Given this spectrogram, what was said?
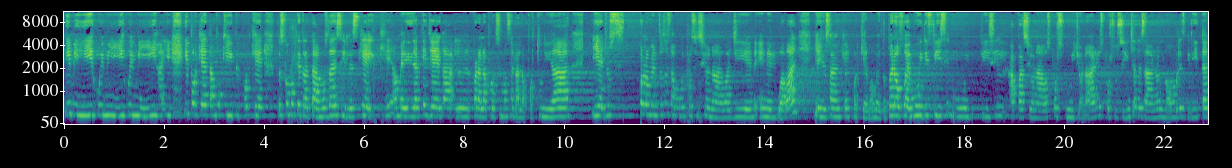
Y mi hijo, y mi hijo, y mi hija, y, y por qué tan poquito, y por qué. Entonces como que tratamos de decirles que, que a medida que llega, para la próxima será la oportunidad, y ellos Colombianos está muy posicionado allí en, en, el Guabal y ellos saben que en cualquier momento, pero fue muy difícil, muy difícil, apasionados por sus millonarios, por sus hinchas, se saben los nombres, gritan,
